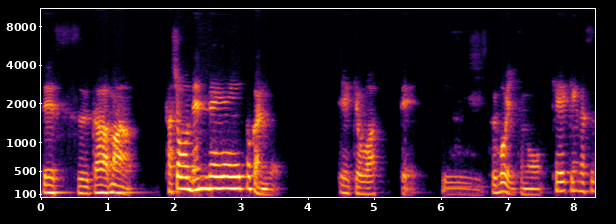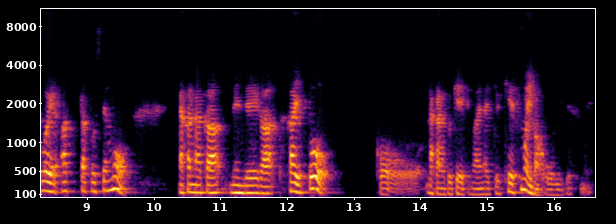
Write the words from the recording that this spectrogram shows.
うですが、まあ、多少年齢とかにも影響はあっ、すごい、その、経験がすごいあったとしても、なかなか年齢が高いと、こう、なかなか受け入れてもらえないというケースも今多いですね。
